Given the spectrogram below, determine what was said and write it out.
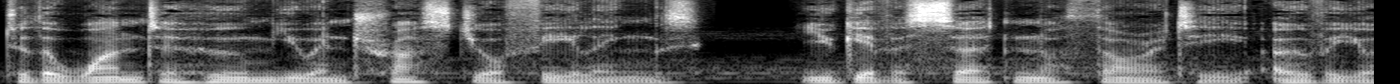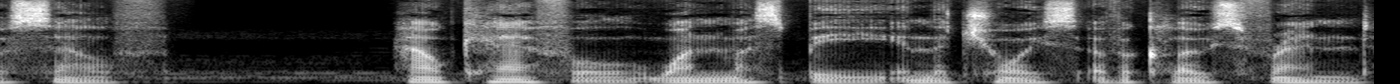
To the one to whom you entrust your feelings, you give a certain authority over yourself. How careful one must be in the choice of a close friend.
